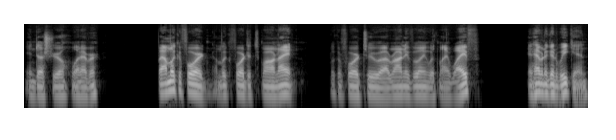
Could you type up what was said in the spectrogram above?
industrial, whatever. But I'm looking forward. I'm looking forward to tomorrow night. Looking forward to uh, rendezvousing with my wife and having a good weekend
